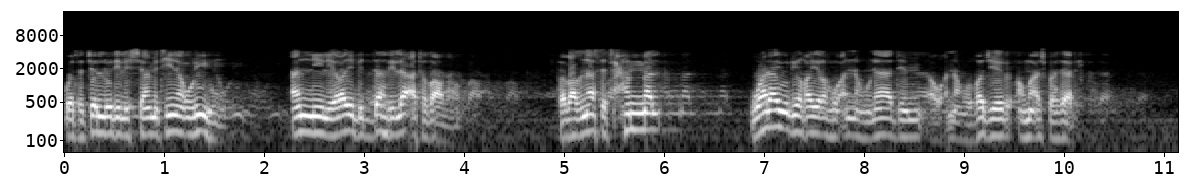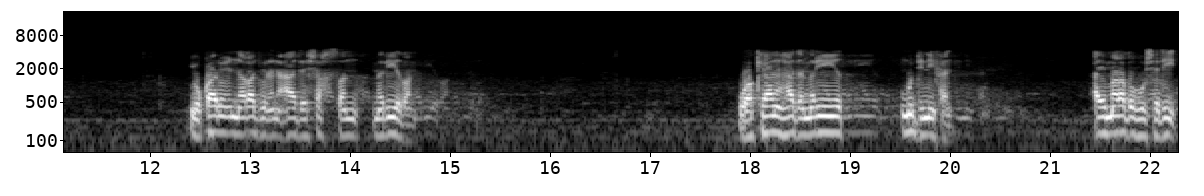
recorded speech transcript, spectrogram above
وتجلدي للشامتين أريهم. أني لريب الدهر لا أتضعضع فبعض الناس يتحمل ولا يري غيره أنه نادم أو أنه ضجر أو ما أشبه ذلك. يقال إن رجلا عاد شخصا مريضا. وكان هذا المريض مدنفا أي مرضه شديد.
